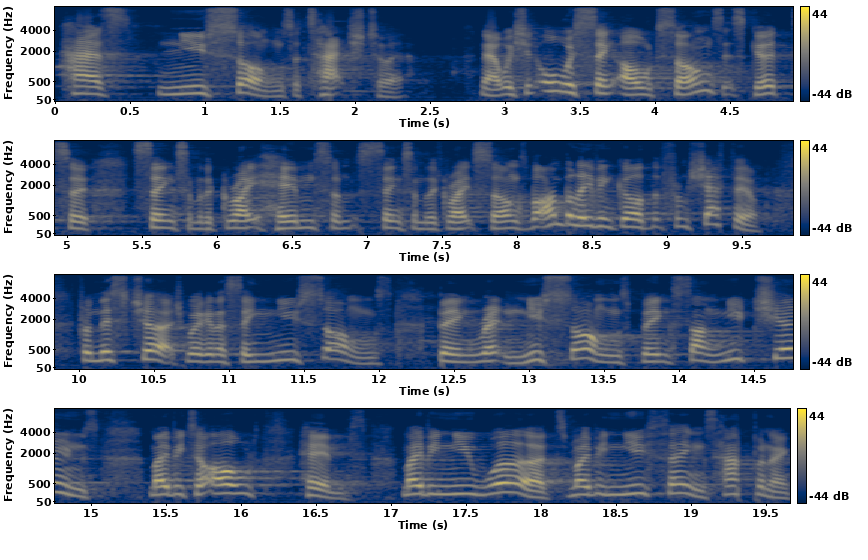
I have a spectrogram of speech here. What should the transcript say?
has new songs attached to it. Now, we should always sing old songs. It's good to sing some of the great hymns, some, sing some of the great songs. But I'm believing God that from Sheffield, from this church, we're going to see new songs being written, new songs being sung, new tunes, maybe to old hymns, maybe new words, maybe new things happening.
